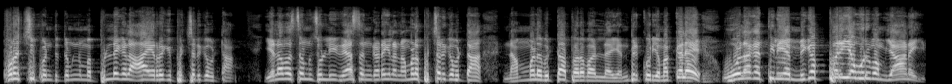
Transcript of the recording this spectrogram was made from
புரட்சி பெண் திட்டம் நம்ம பிள்ளைகளை ஆயிரம் ரூபாய்க்கு பிச்சை எடுக்க விட்டான். இலவசம்னு சொல்லி ரேஷன் கடையில் நம்மள பிச்சை எடுக்க விட்டான். நம்மளை விட்டா பரவாயில்ல. என்பதற்குரிய மக்களே உலகத்திலேயே மிகப்பெரிய உருவம் யானை.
